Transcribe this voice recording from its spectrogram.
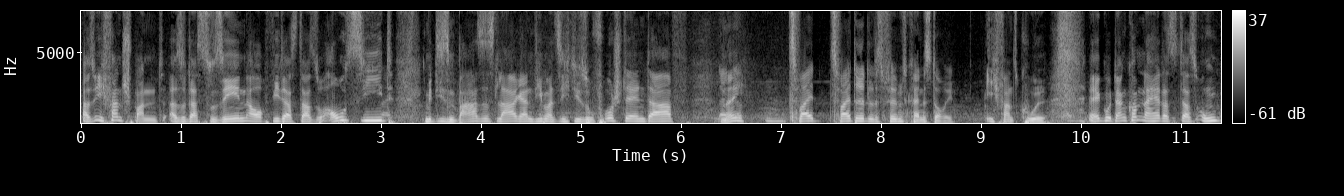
Also ich fand spannend, also das zu sehen, auch wie das da so aussieht mit diesen Basislagern, wie man sich die so vorstellen darf. Ne? Zwei, zwei Drittel des Films keine Story. Ich fand's cool. Äh, gut, dann kommt nachher das, das Un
